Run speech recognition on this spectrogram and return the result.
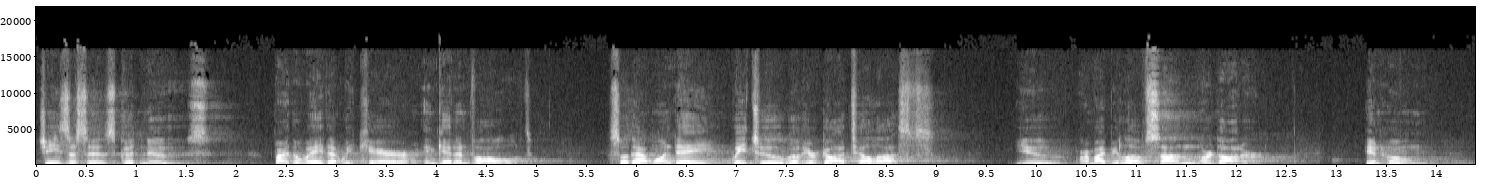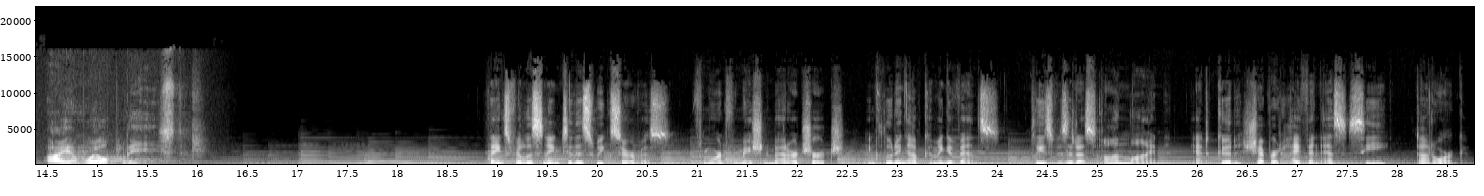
Jesus' good news by the way that we care and get involved, so that one day we too will hear God tell us, You are my beloved son or daughter, in whom I am well pleased. Thanks for listening to this week's service. For more information about our church, including upcoming events, please visit us online at goodshepherd-sc.org.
